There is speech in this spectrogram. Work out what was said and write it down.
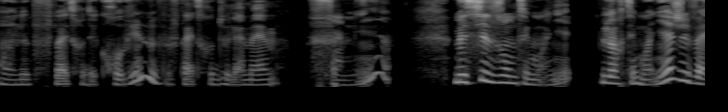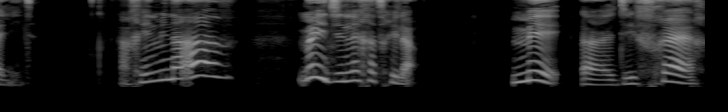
ne peuvent pas être des Crovines, ne peuvent pas être de la même famille, mais s'ils ont témoigné, leur témoignage est valide. Mais des frères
